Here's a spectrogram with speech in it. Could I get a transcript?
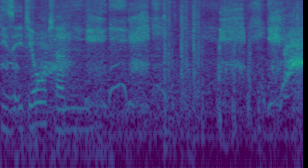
Diese Idioten. Um,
